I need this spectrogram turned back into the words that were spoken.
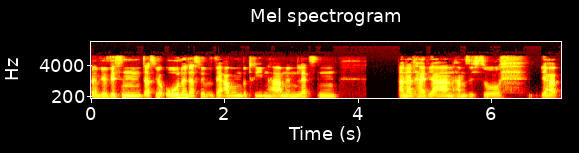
Äh, wir wissen, dass wir ohne, dass wir Bewerbungen betrieben haben in den letzten anderthalb Jahren, haben sich so, ja,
